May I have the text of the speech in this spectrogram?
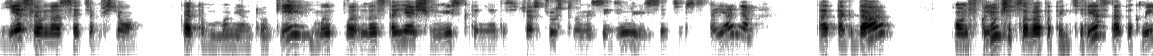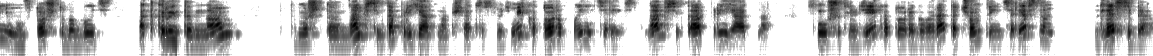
Если у нас с этим все к этому моменту окей, мы по-настоящему искренне это сейчас чувствуем и соединились с этим состоянием, да, тогда он включится в этот интерес, да, как минимум в то, чтобы быть открытым нам, потому что нам всегда приятно общаться с людьми, которым мы интересны. Нам всегда приятно слушать людей, которые говорят о чем-то интересном для себя.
